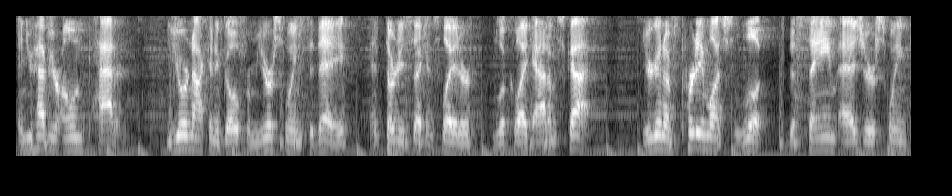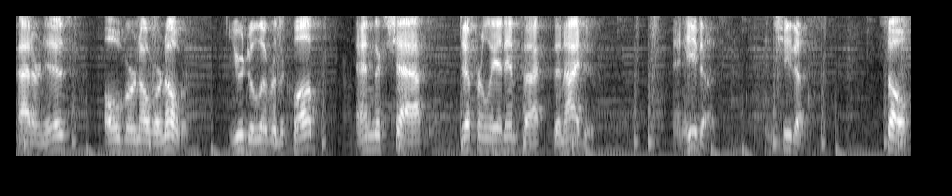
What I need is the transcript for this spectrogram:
and you have your own pattern. You're not gonna go from your swing today and 30 seconds later look like Adam Scott. You're gonna pretty much look the same as your swing pattern is over and over and over you deliver the club and the shaft differently at impact than I do. And he does, and she does. So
